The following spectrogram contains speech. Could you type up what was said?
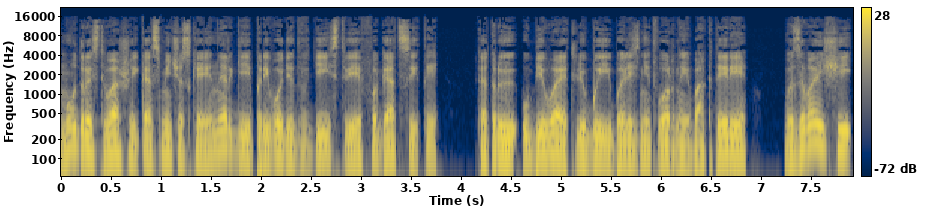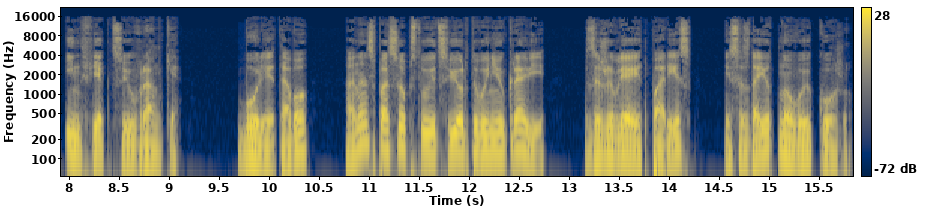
мудрость вашей космической энергии приводит в действие фагоциты, которые убивают любые болезнетворные бактерии, вызывающие инфекцию в ранке. Более того, она способствует свертыванию крови, заживляет порез и создает новую кожу.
